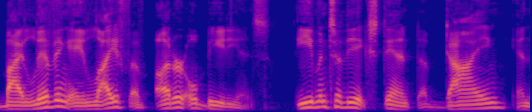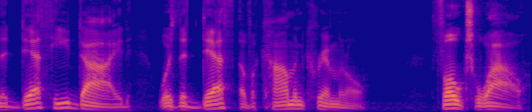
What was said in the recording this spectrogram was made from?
by living a life of utter obedience even to the extent of dying, and the death he died was the death of a common criminal. Folks, wow,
